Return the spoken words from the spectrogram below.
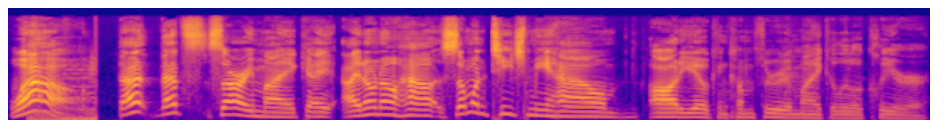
wow. That that's sorry, Mike. I, I don't know how. Someone teach me how audio can come through to Mike a little clearer.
